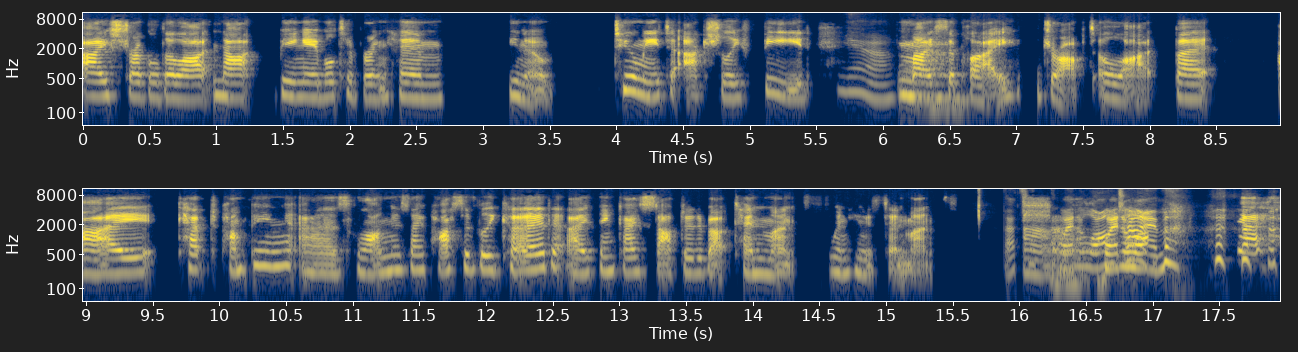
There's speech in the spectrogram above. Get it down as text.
I struggled a lot not being able to bring him, you know, to me to actually feed. Yeah. My yeah. supply dropped a lot, but I kept pumping as long as I possibly could. I think I stopped at about 10 months when he was 10 months. That's um, quite a long quite time. A long, yes,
